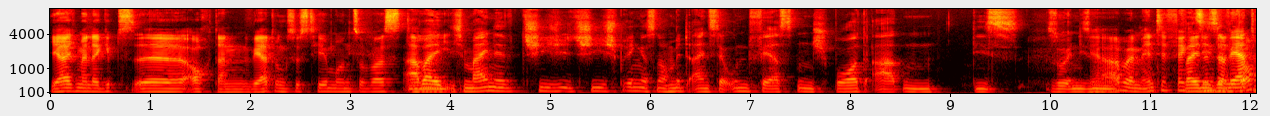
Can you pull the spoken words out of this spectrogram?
ja ich meine, da gibt es äh, auch dann Wertungssysteme und sowas. Aber ich meine, Ski, Skispringen ist noch mit eins der unfairsten Sportarten, die es so in diesem. ja, aber im Endeffekt weil sind diese dann doch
